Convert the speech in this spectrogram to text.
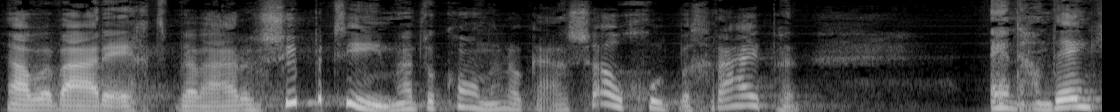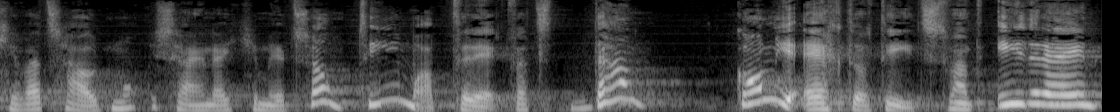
Nou, we waren echt, we waren een superteam, want we konden elkaar zo goed begrijpen. En dan denk je, wat zou het mooi zijn dat je met zo'n team optrekt. Wat, dan kom je echt tot iets. Want iedereen,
